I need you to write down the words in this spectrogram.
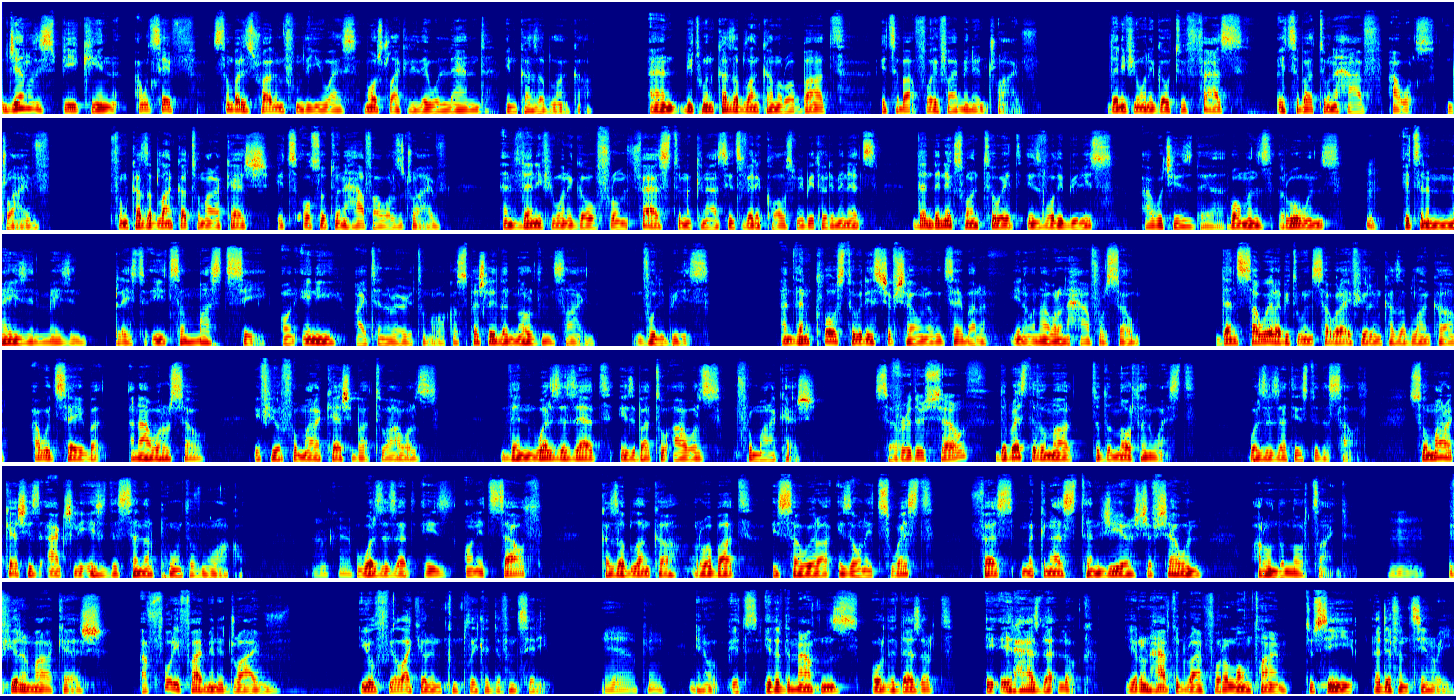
Generally speaking, I would say if somebody's traveling from the US, most likely they will land in Casablanca. And between Casablanca and Rabat, it's about 45 minute drive. Then if you want to go to Fas, it's about two and a half hours drive. From Casablanca to Marrakesh, it's also two and a half hours drive. And then if you want to go from Fas to Meknès, it's very close, maybe 30 minutes. Then the next one to it is Volubilis, uh, which is the Romans ruins. It's an amazing, amazing place to eat. It's a must see on any itinerary to Morocco, especially the northern side, Volubilis. And then close to it is Chefchaouen, I would say about, you know, an hour and a half or so. Then Essaouira, between Essaouira, if you're in Casablanca, I would say about an hour or so. If you're from Marrakesh, about two hours. Then Ouarzazate is about two hours from Marrakesh. So further south? The rest of them are to the north and west. Ouarzazate is to the south. So Marrakesh is actually is the center point of Morocco. Okay. Ouarzazate is on its south. Casablanca, Rabat, Essaouira is on its west. Fes, Meknès, Tangier, Chefchaouen are on the north side. Hmm. If you're in Marrakesh, a 45 minute drive, you'll feel like you're in a completely different city. Yeah, okay. You know, it's either the mountains or the desert. It, it has that look. You don't have to drive for a long time to see a different scenery.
